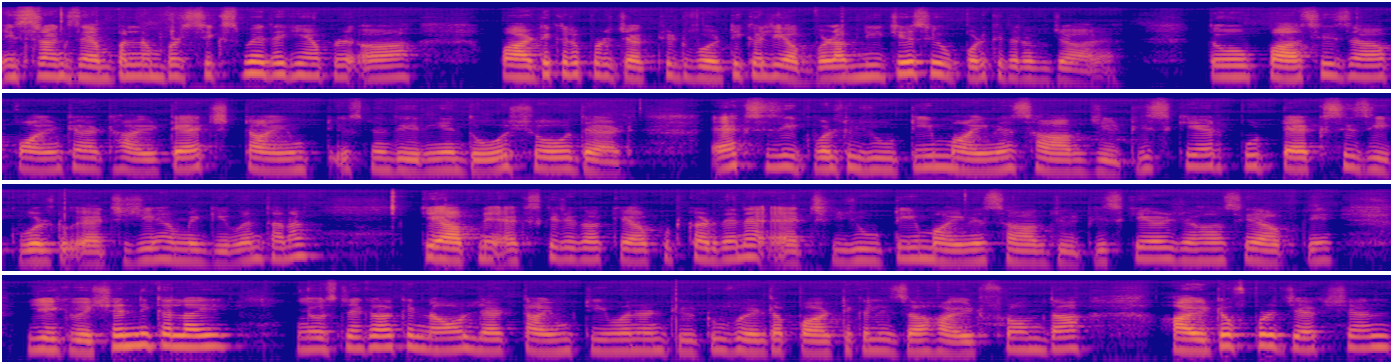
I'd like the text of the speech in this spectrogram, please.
इस तरह एग्ज़ाम्पल नंबर सिक्स में देखिए यहाँ पर पार्टिकल प्रोजेक्टेड वर्टिकली अपवर्ड अब नीचे से ऊपर की तरफ़ जा रहा है। तो passes a point at height h time इसने दे रही है to show that x is equal to u t minus half g t square put x is equal to h जी हमें गिवन था ना कि आपने एक्स की जगह क्या पुट कर देना h u t minus half g t square जहाँ से आपके ये इक्वेशन निकल आई। उसने कहा कि now let time t one and t two where the particle is a height from the height of projection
